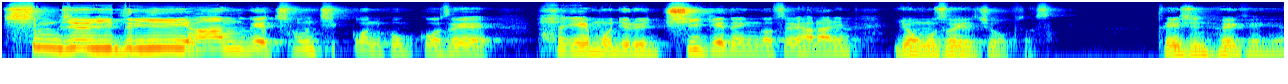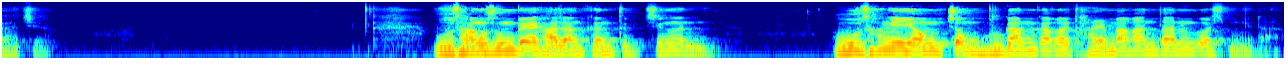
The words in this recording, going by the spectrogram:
심지어 이들이 한국의 정치권 곳곳에 헤게모니를 쥐게 된 것을 하나님 용서해 주옵소서. 대신 회개해야죠. 우상 숭배의 가장 큰 특징은 우상의 영적 무감각을 닮아간다는 것입니다.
